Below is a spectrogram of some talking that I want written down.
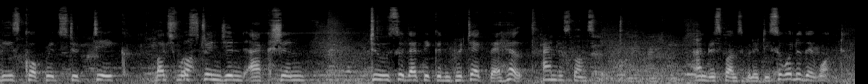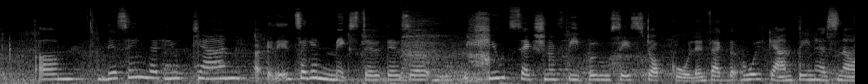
these corporates to take much more stringent action to so that they can protect their health. And responsibility. and responsibility. So what do they want Um, they're saying that you can. uh, It's again mixed. There, there's a huge section of people who say stop coal. In fact, the whole campaign has now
